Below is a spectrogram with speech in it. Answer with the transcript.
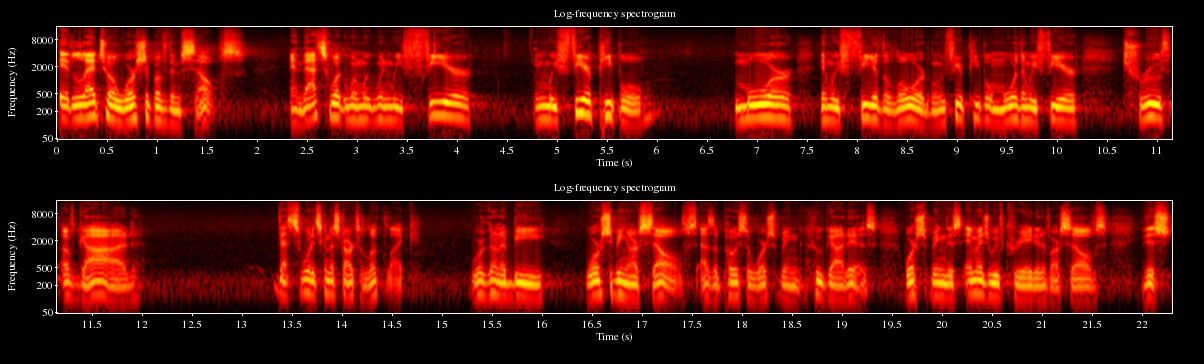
It led to a worship of themselves. And that's what, when we, when we fear, when we fear people more than we fear the Lord, when we fear people more than we fear truth of God, that's what it's going to start to look like. We're going to be worshiping ourselves as opposed to worshiping who God is, worshiping this image we've created of ourselves, this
